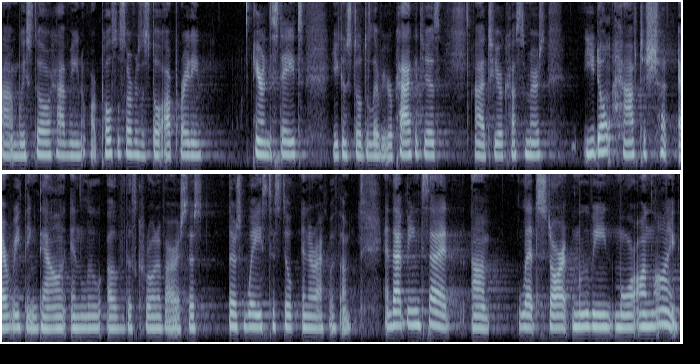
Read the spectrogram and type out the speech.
Um, we still having our postal service is still operating here in the states. You can still deliver your packages uh, to your customers you don't have to shut everything down in lieu of this coronavirus. There's, there's ways to still interact with them. And that being said, um, let's start moving more online.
